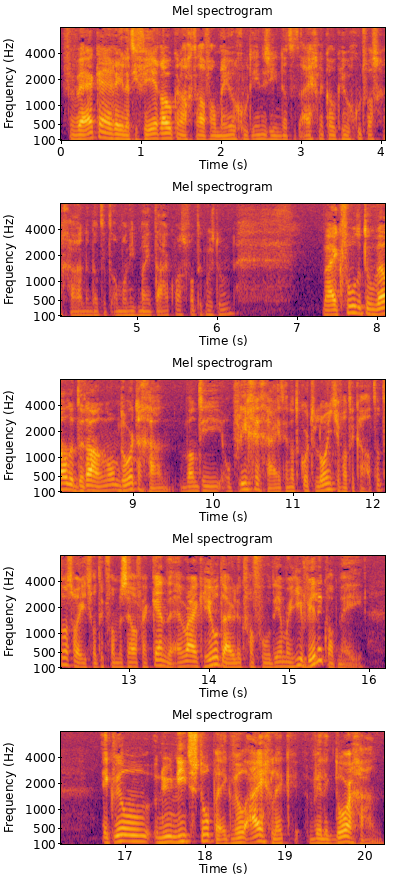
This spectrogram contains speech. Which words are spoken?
verwerken en relativeren ook. En achteraf allemaal heel goed inzien dat het eigenlijk ook heel goed was gegaan. En dat het allemaal niet mijn taak was wat ik moest doen. Maar ik voelde toen wel de drang om door te gaan. Want die opvliegigheid en dat korte lontje wat ik had, dat was wel iets wat ik van mezelf herkende. En waar ik heel duidelijk van voelde, ja, maar hier wil ik wat mee. Ik wil nu niet stoppen. Ik wil eigenlijk, wil ik doorgaan.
